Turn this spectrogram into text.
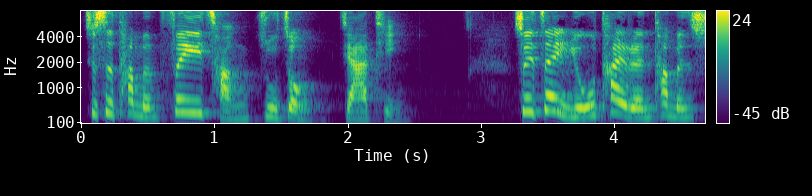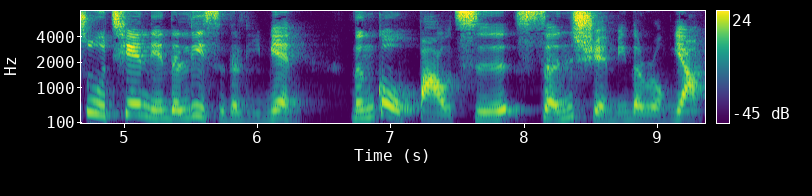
就是他们非常注重家庭，所以在犹太人他们数千年的历史的里面，能够保持神选民的荣耀。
